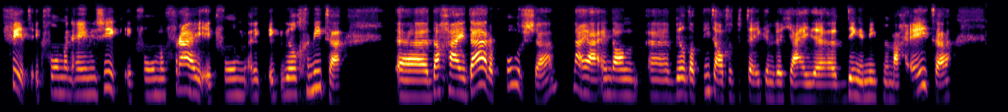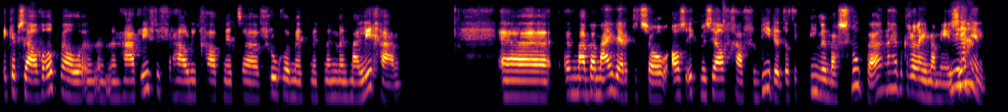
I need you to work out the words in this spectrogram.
fit, ik voel me energiek, ik voel me vrij, ik, voel me, ik, ik wil genieten. Dan ga je daarop koersen. Nou ja, en dan uh, wil dat niet altijd betekenen dat jij uh, dingen niet meer mag eten. Ik heb zelf ook wel een, een haat-liefde verhouding gehad met, vroeger met, met, met, met mijn lichaam. maar bij mij werkt het zo, als ik mezelf ga verbieden dat ik niet meer mag snoepen, dan heb ik er alleen maar meer zin in.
